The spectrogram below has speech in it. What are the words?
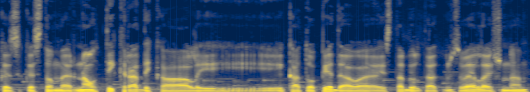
kas, kas tomēr nav tik radikāli, kā to piedāvāja stabilitāte pirms vēlēšanām,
